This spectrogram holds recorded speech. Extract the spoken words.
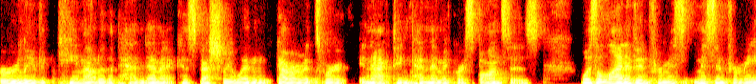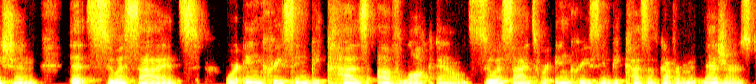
early came out of the pandemic, especially when governments were enacting pandemic responses, was a line of inform- misinformation that suicides were increasing because of lockdowns. Suicides were increasing because of government measures,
